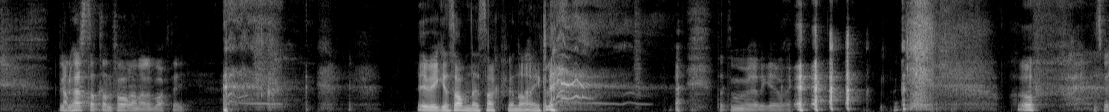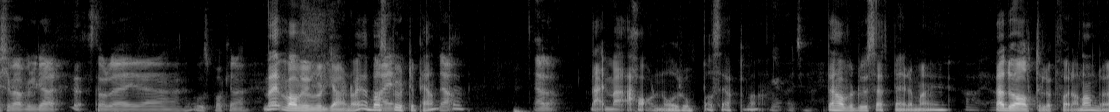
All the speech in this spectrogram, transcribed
Vil du helst at han foran eller bak deg? I hvilken sammenheng snakker vi nå, egentlig? Dette må vi redigere vekk. Uff. Jeg skal ikke være vulgær, står det i uh, ordspråket. Nei, var vi vulgære nå? Jeg bare Nei. spurte pent. Ja. Ja da. Nei, men jeg har noe rumpa å se på, da. Det har vel du sett mer enn meg? Ja, du har alltid løpt foran han, du.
